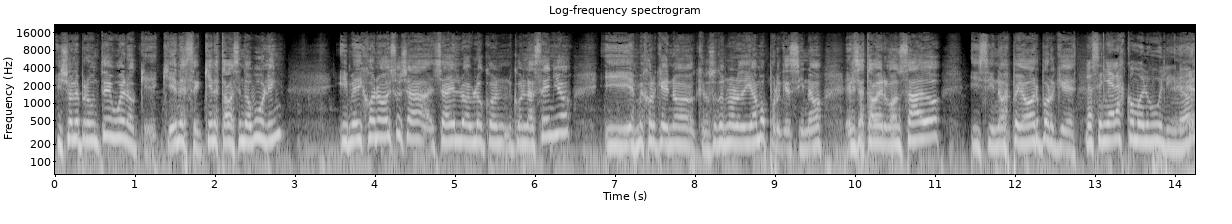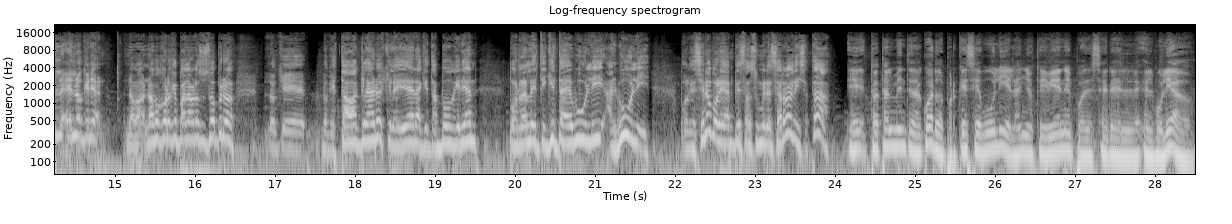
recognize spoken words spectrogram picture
Y yo le pregunté, bueno, que- ¿quién, es, quién estaba haciendo bullying? Y me dijo, no, eso ya, ya él lo habló con, con la seño y es mejor que, no, que nosotros no lo digamos porque si no, él ya está avergonzado y si no es peor porque Lo señalas como el bullying, ¿no? él, él no quería, no, no me acuerdo qué palabras usó, pero lo que, lo que estaba claro es que la idea era que tampoco querían ponerle etiqueta de bully al bully, porque si no, por ahí empieza a asumir ese rol y ya está. Eh, totalmente de acuerdo, porque ese bully el año que viene puede ser el, el bulleado.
